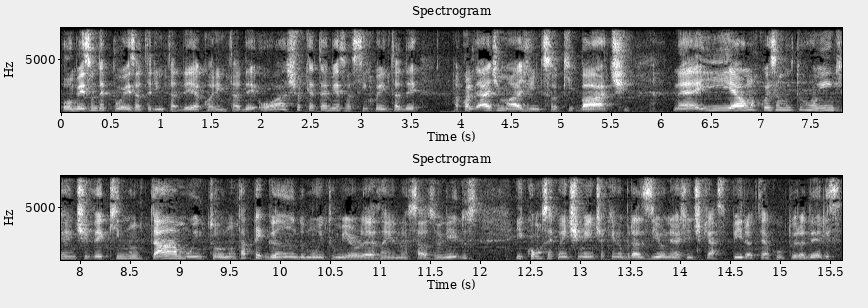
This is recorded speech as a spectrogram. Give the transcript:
ou mesmo depois a 30D, a 40D, ou acho que até mesmo a 50D, a qualidade de imagem disso aqui bate, né? E é uma coisa muito ruim que a gente vê que não tá muito, não tá pegando muito mirrorless ainda nos Estados Unidos e consequentemente aqui no Brasil, né, a gente que aspira até a cultura deles,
